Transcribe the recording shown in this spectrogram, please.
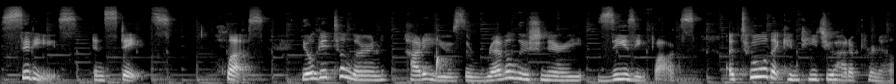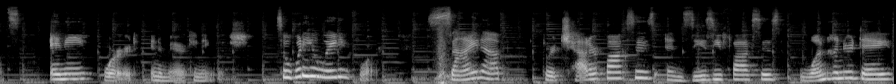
cities, and states. Plus, you'll get to learn how to use the revolutionary ZiziFox, a tool that can teach you how to pronounce any word in American English. So what are you waiting for? Sign up for Chatterfox's and ZiziFox's 100 Day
